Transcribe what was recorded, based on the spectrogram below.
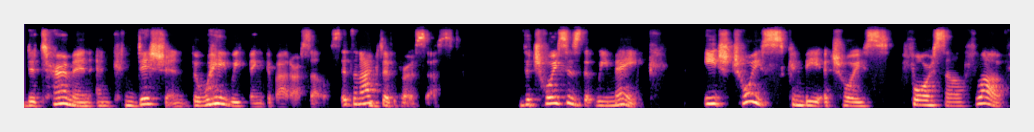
determine and condition the way we think about ourselves. It's an active process. The choices that we make each choice can be a choice for self-love.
